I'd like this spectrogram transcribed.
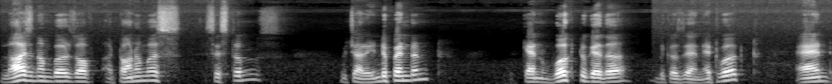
large numbers of autonomous systems which are independent can work together because they are networked and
